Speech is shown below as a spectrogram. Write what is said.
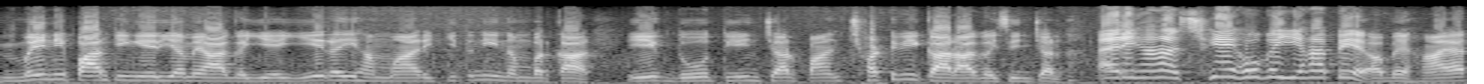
mini parking area में आ गई है। ये रही हमारी कितनी नंबर कार? एक, दो, तीन, चार, पाँच, छठवीं कार आ गई सिंचन। अरे हाँ छः हो गई यहाँ पे। अबे हाँ यार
